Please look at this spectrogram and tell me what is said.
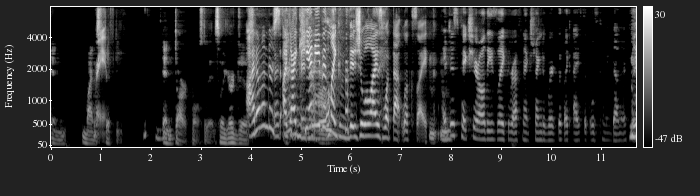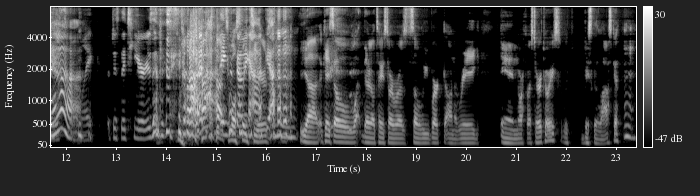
in minus Right. fifty and dark most of it. So you're just I don't understand. Like I sounds can't even like visualize what that looks like. I Mhm. just picture all these like roughnecks trying to work with like icicles coming down their face. Yeah. and, like just the tears and the snot It's things mostly coming out. tears. Yeah. yeah. Okay, so what, there I'll tell you a story. Was so we worked on a rig in Northwest Territories, which basically Alaska, Mhm.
